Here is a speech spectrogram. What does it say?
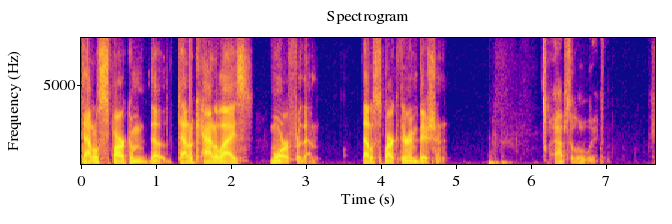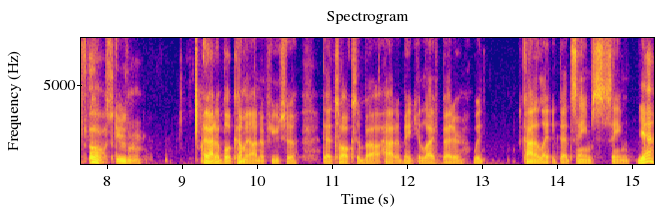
that'll spark them that'll, that'll catalyze more for them that'll spark their ambition absolutely. Oh, excuse me. I got a book coming out in the future that talks about how to make your life better with kind of like that same same yeah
